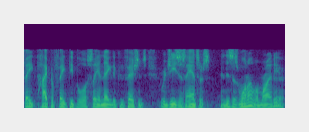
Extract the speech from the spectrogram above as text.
faith, hyper faith people will say in negative confessions where Jesus answers. And this is one of them right here.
